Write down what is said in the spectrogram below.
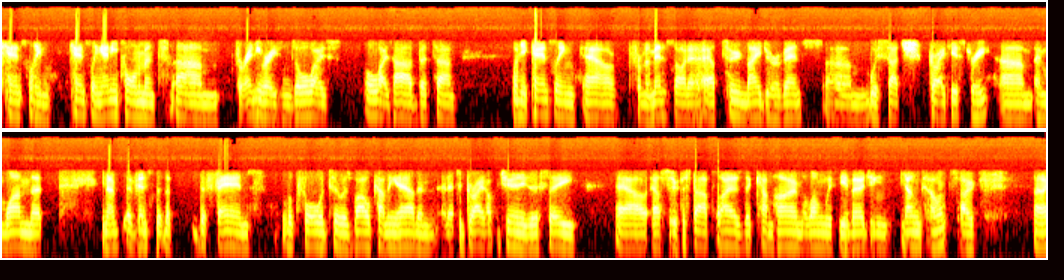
cancelling cancelling any tournament um, for any reasons always always hard. But um, when you're cancelling our from a men's side our, two major events um, with such great history um, and one that you know events that the the fans look forward to as well coming out and, and it's a great opportunity to see our our superstar players that come home along with the emerging young talent. So uh,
